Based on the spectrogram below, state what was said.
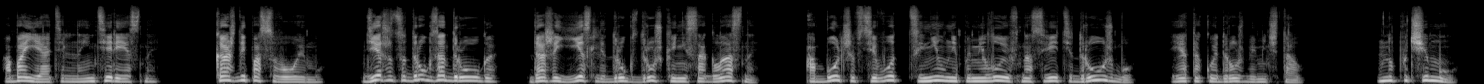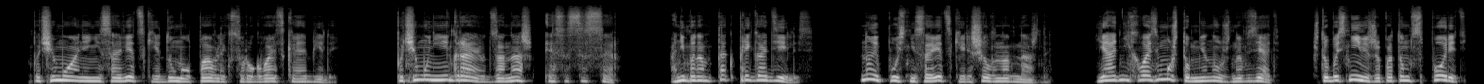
обаятельны, интересны. Каждый по-своему, держатся друг за друга даже если друг с дружкой не согласны, а больше всего ценил Непомилуев на свете дружбу, и о такой дружбе мечтал. Ну почему? Почему они не советские, думал Павлик с уругвайской обидой? Почему не играют за наш СССР? Они бы нам так пригодились. Ну и пусть не советские, решил он однажды. Я одних возьму, что мне нужно взять, чтобы с ними же потом спорить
